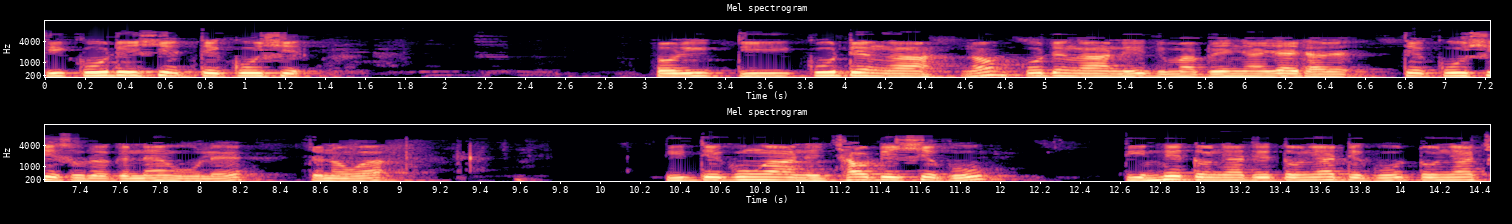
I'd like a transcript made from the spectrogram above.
ဒီ918 198 sorry ဒီ9.5เนาะ9.5နေဒီမှာဘယ်ညာရိုက်ထားတဲ့198ဆိုတဲ့ကဏ္ဍကိုလည်းကျွန်တော်ကဒီ195နေ618ကိုဒီ231 331ကို369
